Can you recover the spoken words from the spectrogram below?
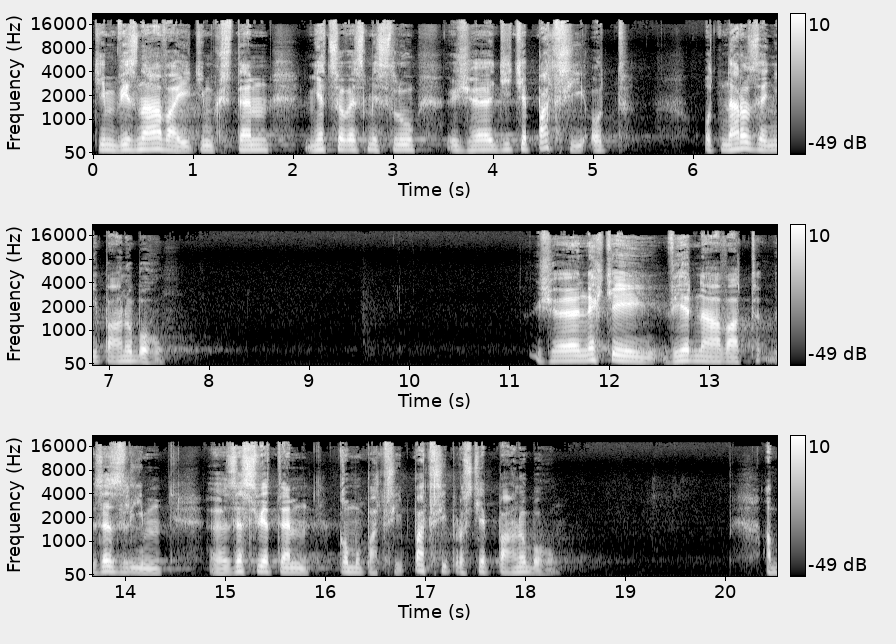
Tím vyznávají tím křtem něco ve smyslu, že dítě patří od, od narození Pánu Bohu. Že nechtějí vyjednávat se zlým, se světem, komu patří. Patří prostě Pánu Bohu. A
